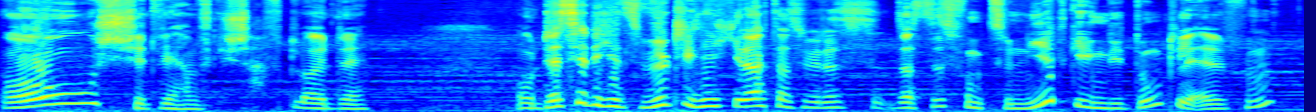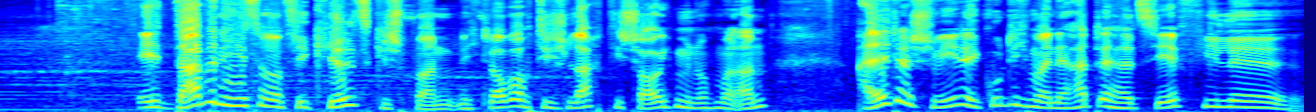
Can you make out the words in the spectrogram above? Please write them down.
Oh shit, wir haben es geschafft, Leute. Oh, das hätte ich jetzt wirklich nicht gedacht, dass wir das, dass das funktioniert gegen die Dunkelelfen. Ey, da bin ich jetzt mal auf die Kills gespannt. Ich glaube auch die Schlacht, die schaue ich mir nochmal an. Alter Schwede, gut, ich meine, er hatte halt sehr viele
